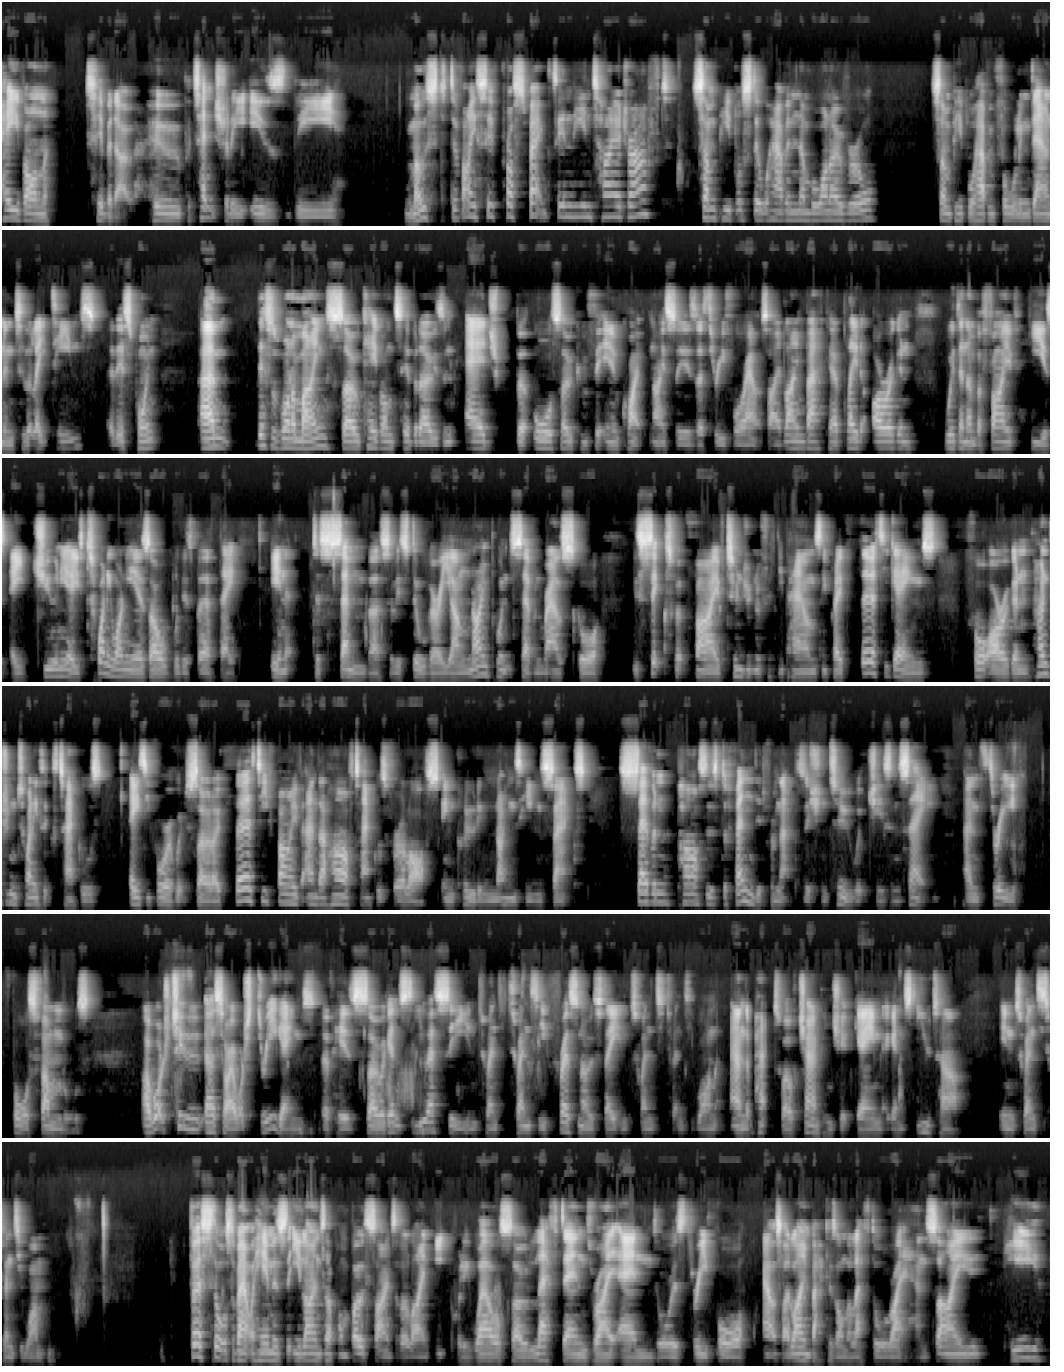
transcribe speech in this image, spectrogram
Kayvon Thibodeaux, who potentially is the most divisive prospect in the entire draft. Some people still have him number one overall. Some people have him falling down into the late teens at this point. Um, this was one of mine. So Kayvon Thibodeaux is an edge, but also can fit in quite nicely as a 3-4 outside linebacker. Played at Oregon with the number five. He is a junior. He's 21 years old with his birthday in December, so he's still very young. 9.7 RAS score. He's six foot five, 250 pounds. He played 30 games for Oregon, 126 tackles, 84 of which solo, 35 and a half tackles for a loss, including 19 sacks, seven passes defended from that position too, which is insane, and three forced fumbles. I watched two. Uh, sorry, I watched three games of his. So against USC in 2020, Fresno State in 2021, and the Pac-12 championship game against Utah in 2021. First thoughts about him is that he lines up on both sides of the line equally well. So left end, right end, or as three, four outside linebackers on the left or right hand side. He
